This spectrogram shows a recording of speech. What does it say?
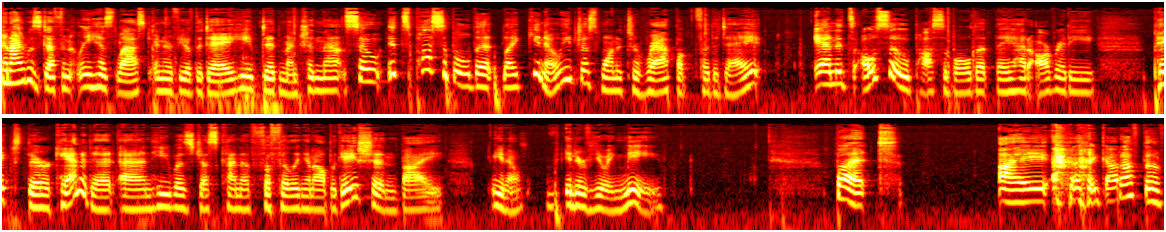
and I was definitely his last interview of the day. He did mention that. So it's possible that, like, you know, he just wanted to wrap up for the day. And it's also possible that they had already picked their candidate and he was just kind of fulfilling an obligation by, you know, interviewing me. But I I got off the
